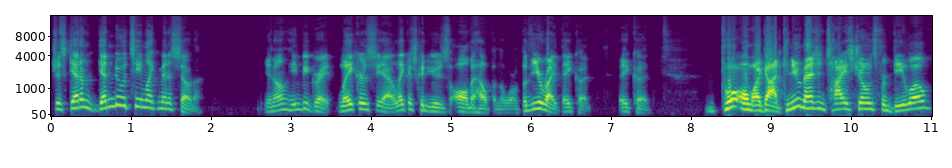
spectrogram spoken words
Just get him, get him to a team like Minnesota. You know, he'd be great. Lakers, yeah, Lakers could use all the help in the world. But you're right, they could. They could. Oh my God. Can you imagine Tyus Jones for D'Lo?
